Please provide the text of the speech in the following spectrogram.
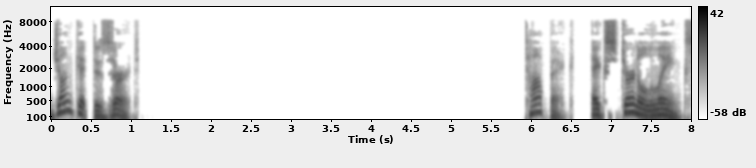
Junket dessert. Topic. External links.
